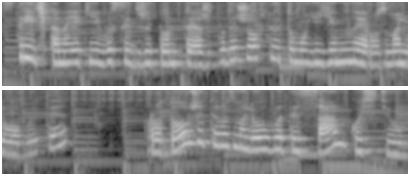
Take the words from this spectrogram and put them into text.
Стрічка, на якій висить жетон, теж буде жовтою, тому її не розмальовуйте. Продовжуйте розмальовувати сам костюм.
